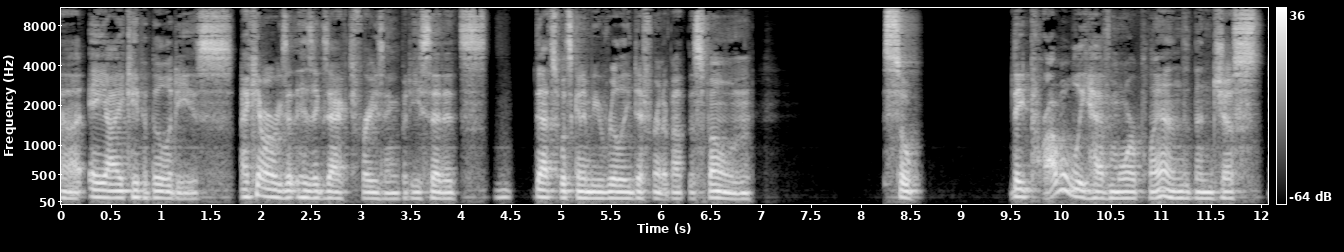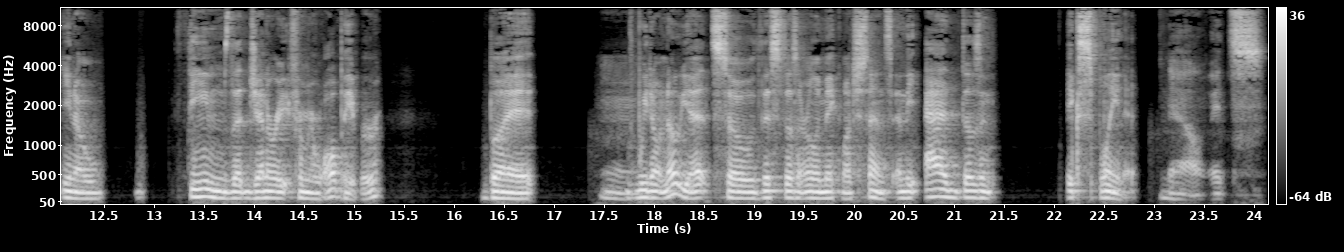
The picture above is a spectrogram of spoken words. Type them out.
uh, AI capabilities. I can't remember his exact phrasing, but he said it's that's what's going to be really different about this phone. So they probably have more planned than just you know themes that generate from your wallpaper, but Hmm. we don't know yet, so this doesn't really make much sense. And the ad doesn't explain it. No, it's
